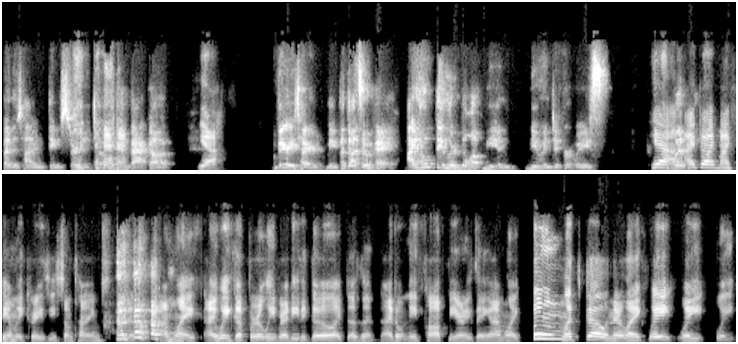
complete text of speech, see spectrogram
by the time things started to open back up. Yeah. Very tired of me, but that's okay. I hope they learned to love me in new and different ways. Yeah, but, I drive my family crazy sometimes. You know, I'm like, I wake up early, ready to go. I doesn't, I don't need coffee or anything. I'm like, boom, let's go. And they're like, wait, wait, wait.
